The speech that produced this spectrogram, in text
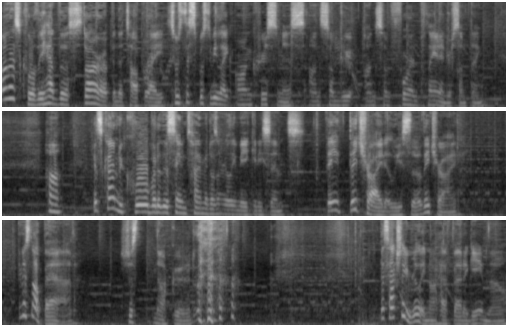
Oh, that's cool, they have the star up in the top right. So is this supposed to be like on Christmas on some weird, on some foreign planet or something? Huh. It's kind of cool, but at the same time it doesn't really make any sense. They, they tried at least though, they tried. And it's not bad. It's just not good. It's actually really not half bad a game, though.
